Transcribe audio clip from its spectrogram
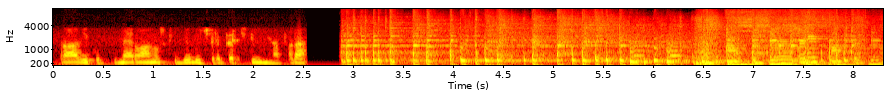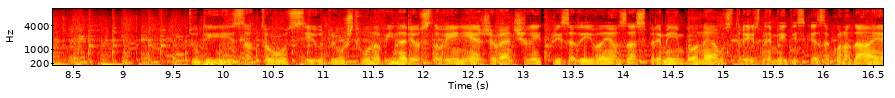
spravi, kot v primeru Anuške Delič, represivni aparat. Tudi zato si v Društvu novinarjev Slovenije že več let prizadevajo za spremembo neustrezne medijske zakonodaje,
